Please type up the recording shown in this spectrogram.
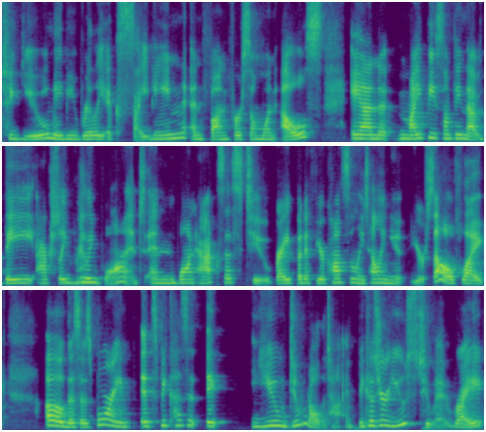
to you may be really exciting and fun for someone else and might be something that they actually really want and want access to, right? But if you're constantly telling you yourself like, "Oh, this is boring," it's because it it you do it all the time because you're used to it, right?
